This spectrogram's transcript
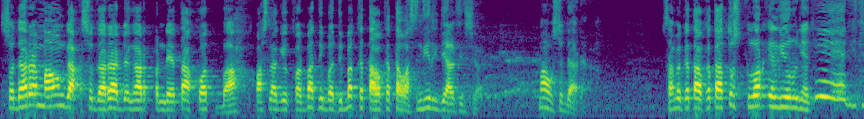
Saudara mau nggak saudara dengar pendeta khotbah, pas lagi khotbah tiba-tiba ketawa-ketawa sendiri di Alkitab? Mau saudara? Sampai ketawa-ketawa terus keluar eliurnya. Gitu.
